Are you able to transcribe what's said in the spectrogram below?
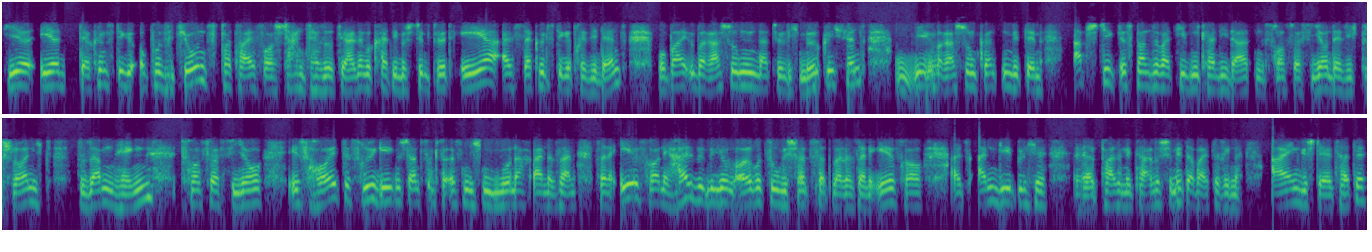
hier eher der künftige Oppositionsparteivorstand der Sozialdemokratie bestimmt wird, eher als der künftige Präsident, wobei Überraschungen natürlich möglich sind. Die Überraschungen könnten mit dem Abstieg des konservativen Kandidaten François Fillon, der sich beschleunigt, zusammenhängen. François Fillon ist heute früh Gegenstand von Veröffentlichungen, wonach eine, seine, seiner Ehefrau eine halbe Million Euro zugeschätzt hat, weil er seine Ehefrau als angebliche äh, parlamentarische Mitarbeiterin eingestellt hatte,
